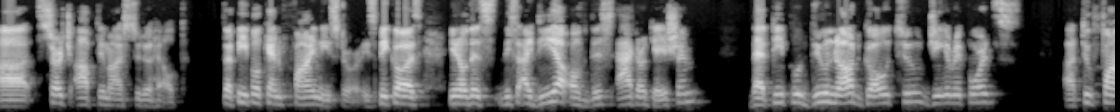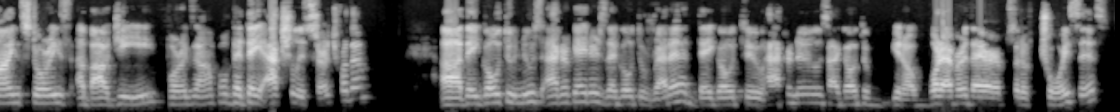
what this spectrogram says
uh, search optimized to the hilt that people can find these stories because you know this this idea of this aggregation that people do not go to GE reports uh, to find stories about GE, for example, that they actually search for them. Uh, they go to news aggregators, they go to Reddit, they go to Hacker News, I go to you know whatever their sort of choice is.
